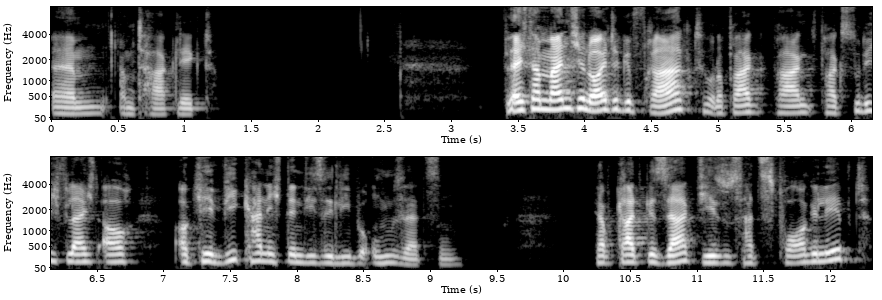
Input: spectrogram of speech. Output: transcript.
ähm, am Tag legt. Vielleicht haben manche Leute gefragt, oder frag, frag, fragst du dich vielleicht auch, okay, wie kann ich denn diese Liebe umsetzen? Ich habe gerade gesagt, Jesus hat es vorgelebt.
